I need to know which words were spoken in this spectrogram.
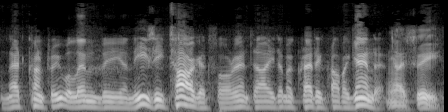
And that country will then be an easy target for anti democratic propaganda. I see.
